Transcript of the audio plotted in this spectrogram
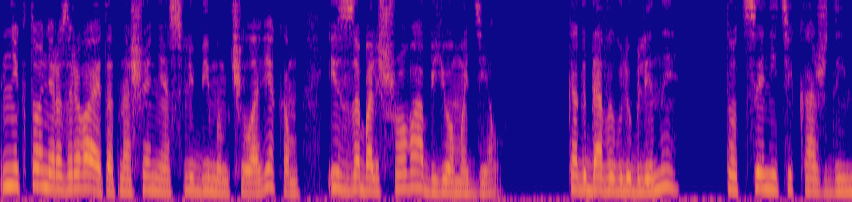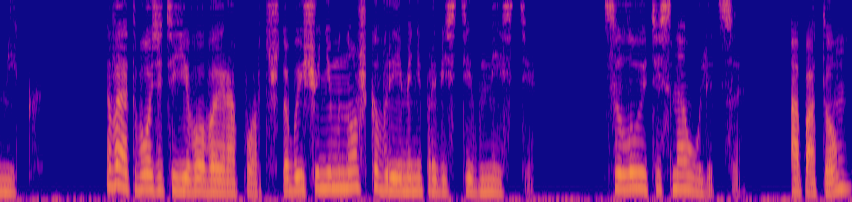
Никто не разрывает отношения с любимым человеком из-за большого объема дел. Когда вы влюблены, то цените каждый миг. Вы отвозите его в аэропорт, чтобы еще немножко времени провести вместе. Целуетесь на улице, а потом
